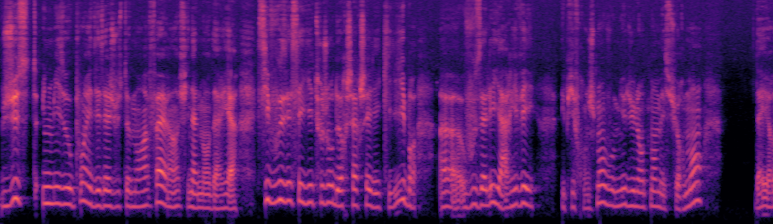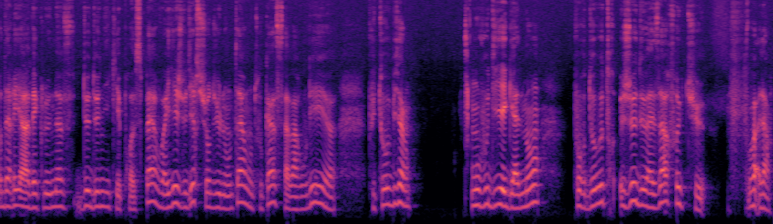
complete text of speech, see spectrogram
juste une mise au point et des ajustements à faire hein, finalement derrière. Si vous essayez toujours de rechercher l'équilibre, euh, vous allez y arriver. Et puis franchement, vaut mieux du lentement mais sûrement. D'ailleurs, derrière, avec le 9 de Denis qui est prospère, vous voyez, je veux dire, sur du long terme, en tout cas, ça va rouler euh, plutôt bien. On vous dit également, pour d'autres, jeu de hasard fructueux. Voilà.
